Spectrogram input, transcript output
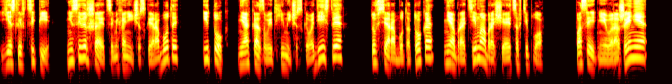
Если в цепи не совершается механической работы и ток не оказывает химического действия, то вся работа тока необратимо обращается в тепло. Последнее выражение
